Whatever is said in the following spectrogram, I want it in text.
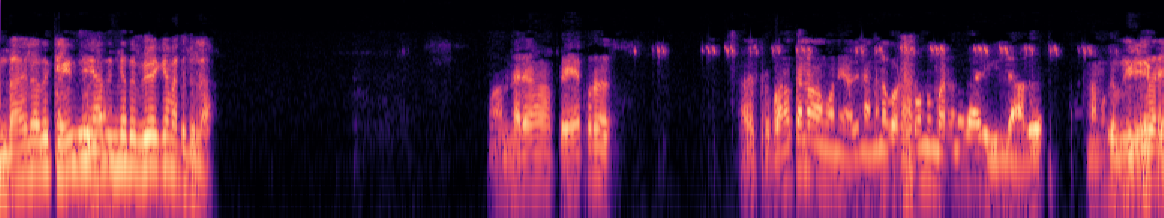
എന്തായാലും അത് ക്ലീൻ ചെയ്യാതെ ഇനി അത് ഉപയോഗിക്കാൻ പറ്റത്തില്ല. അന്നേരം പേപ്പർ അത് കൃപാസനമാ മോനെ അതിനങ്ങനെ കുഴപ്പമൊന്നും വരുന്ന കാര്യമില്ല. അത് നമുക്ക് വീട്ടിൽ വരെ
